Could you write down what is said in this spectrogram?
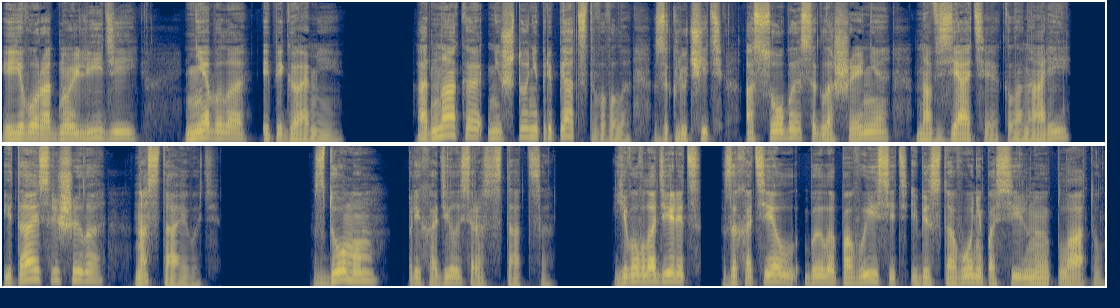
и его родной Лидией не было эпигамии. Однако ничто не препятствовало заключить особое соглашение на взятие клонарии, и Таис решила настаивать. С домом приходилось расстаться. Его владелец захотел было повысить и без того непосильную плату.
